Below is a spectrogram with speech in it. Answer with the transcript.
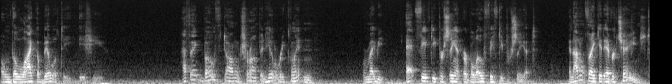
on the likability issue. I think both Donald Trump and Hillary Clinton were maybe at 50% or below 50%. And I don't think it ever changed.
